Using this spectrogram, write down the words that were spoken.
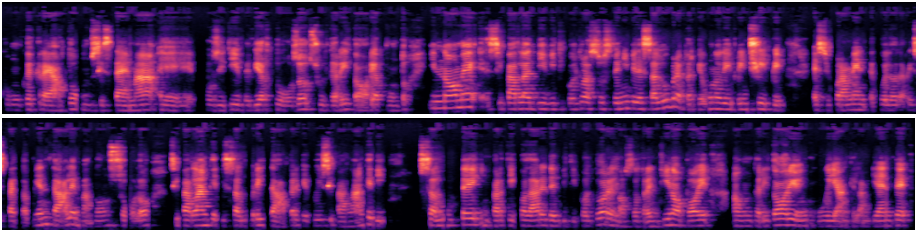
comunque creato un sistema eh, positivo e virtuoso sul territorio. Appunto, il nome eh, si parla di viticoltura sostenibile e salubre perché uno dei principi è sicuramente quello del rispetto ambientale, ma non solo, si parla anche di salubrità perché qui si parla anche di salute in particolare del viticoltore. Il nostro Trentino poi ha un territorio in cui anche l'ambiente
